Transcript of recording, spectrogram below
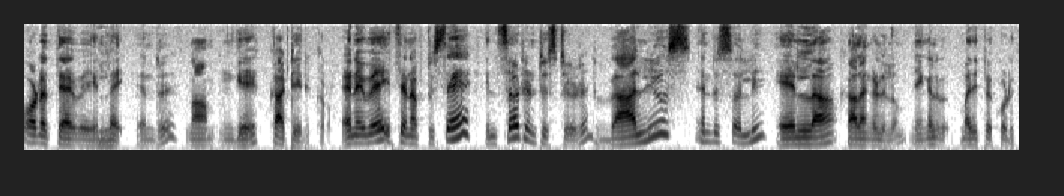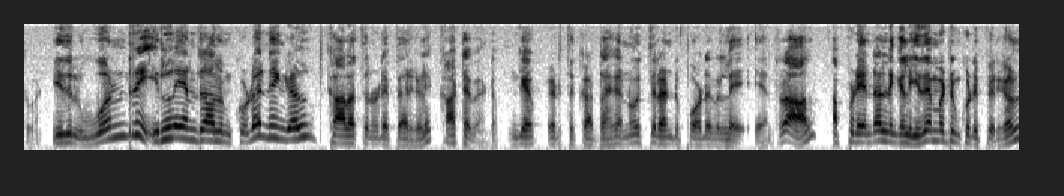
போட தேவையில்லை என்று நாம் இங்கே காட்டியிருக்கிறோம். எனவே it's enough to say insert into student values என்று சொல்லி எல்லா காலங்களிலும் நீங்கள் மதிப்பை கொடுக்க வேண்டும். இதில் ஒன்று இல்லை என்றாலும் கூட நீங்கள் காலத்தினுடைய பெயர்களை காட்ட வேண்டும். இங்கே எடுத்துக்காட்டாக நூற்றி ரெண்டு போடவில்லை என்றால் அப்படி என்றால் நீங்கள் இதை மட்டும் கொடுப்பீர்கள்.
